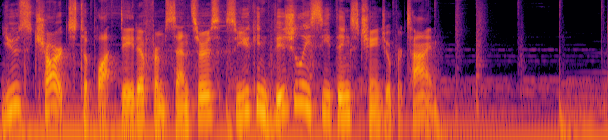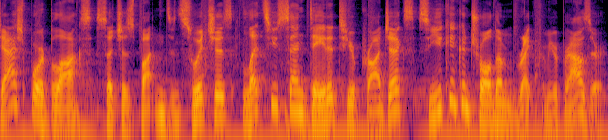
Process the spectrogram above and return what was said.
Use charts to plot data from sensors so you can visually see things change over time. Dashboard blocks, such as buttons and switches, lets you send data to your projects so you can control them right from your browser.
